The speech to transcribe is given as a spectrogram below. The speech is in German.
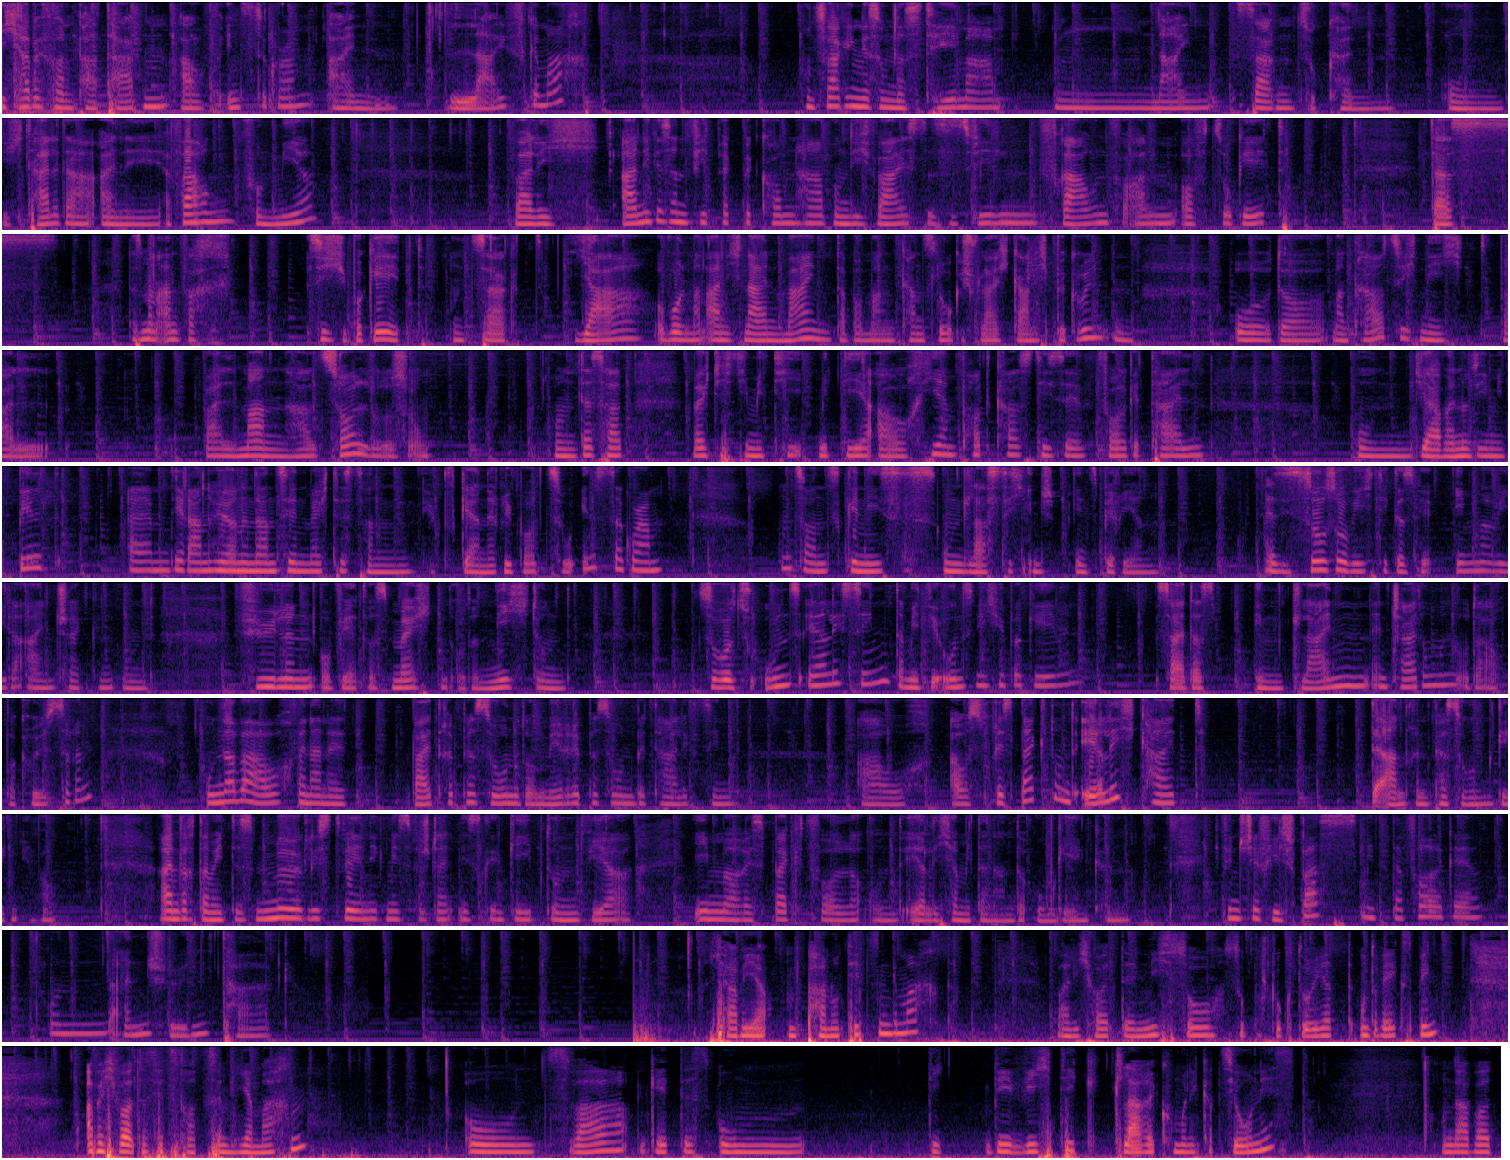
Ich habe vor ein paar Tagen auf Instagram ein Live gemacht. Und zwar ging es um das Thema mm, Nein sagen zu können. Und ich teile da eine Erfahrung von mir weil ich einiges an Feedback bekommen habe und ich weiß, dass es vielen Frauen vor allem oft so geht, dass, dass man einfach sich übergeht und sagt ja, obwohl man eigentlich nein meint, aber man kann es logisch vielleicht gar nicht begründen oder man traut sich nicht, weil, weil man halt soll oder so. Und deshalb möchte ich die mit, mit dir auch hier im Podcast diese Folge teilen und ja, wenn du die mit Bild ähm, dir anhören und ansehen möchtest, dann hüpf gerne rüber zu Instagram. Und sonst genieß es und lass dich inspirieren. Es ist so, so wichtig, dass wir immer wieder einchecken und fühlen, ob wir etwas möchten oder nicht und sowohl zu uns ehrlich sind, damit wir uns nicht übergeben, sei das in kleinen Entscheidungen oder auch bei größeren, und aber auch, wenn eine weitere Person oder mehrere Personen beteiligt sind, auch aus Respekt und Ehrlichkeit der anderen Person gegenüber. Einfach damit es möglichst wenig Missverständnisse gibt und wir immer respektvoller und ehrlicher miteinander umgehen können. Ich wünsche dir viel Spaß mit der Folge und einen schönen Tag. Ich habe ja ein paar Notizen gemacht, weil ich heute nicht so super strukturiert unterwegs bin. Aber ich wollte es jetzt trotzdem hier machen. Und zwar geht es um die, wie wichtig klare Kommunikation ist und aber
